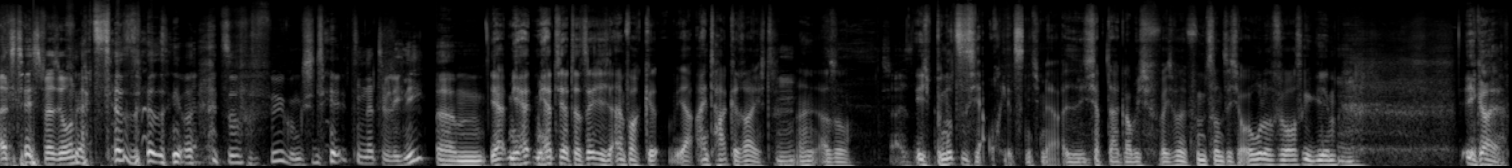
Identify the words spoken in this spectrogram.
Als Testversion? als das zur Verfügung steht. Natürlich nie. Ähm, ja, mir, hat- mir hat ja tatsächlich einfach ja, ein Tag gereicht. Also Scheiße. ich benutze es ja auch jetzt nicht mehr. Also ich habe da, glaube ich, weiß nicht, 25 Euro dafür ausgegeben. Egal.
